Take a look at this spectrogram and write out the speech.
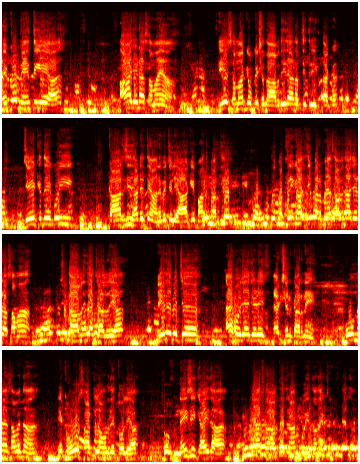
ਦੇਖੋ ਬੇਨਤੀ ਇਹ ਆ ਆ ਜਿਹੜਾ ਸਮਾਂ ਆ ਇਹ ਸਮਾਂ ਕਿਉਂਕਿ ਸ਼ਤਾਬਦੀ ਦਾ 29 ਤਰੀਕ ਤੱਕ ਜੇ ਕਿਤੇ ਕੋਈ ਕਾਰਜ ਸੀ ਸਾਡੇ ਧਿਆਨ ਵਿੱਚ ਲਿਆ ਕੇ ਬੰਦ ਕਰ ਦੇ ਤੇ ਵੱਖਰੀ ਗੱਲ ਸੀ ਪਰ ਮੈਂ ਸਮਝਦਾ ਜਿਹੜਾ ਸਮਾਂ ਸ਼ਤਾਬਦੀ ਦਾ ਚੱਲ ਰਿਹਾ ਇਹਦੇ ਵਿੱਚ ਇਹੋ ਜਿਹੇ ਜਿਹੜੇ ਐਕਸ਼ਨ ਕਰਨੇ ਉਹ ਮੈਂ ਸਮਝਦਾ ਇੱਕ ਹੋਰ ਸੱਟ ਲਾਉਣ ਦੇ ਤੋਲਿਆ ਸੋ ਨਹੀਂ ਸੀ ਚਾਹੀਦਾ ਕਿ ਆ ਸ਼ਰਾਬ ਦੇ ਦੌਰਾਨ ਕੋਈ ਇਦਾਂ ਦਾ ਐਕਸ਼ਨ ਕੀਤਾ ਜਾਵੇ।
